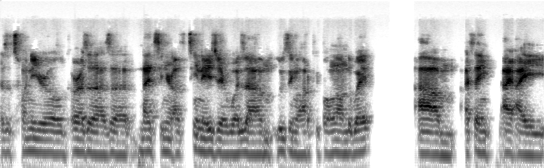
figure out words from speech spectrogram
as a 20 year old or as a, as a 19 year old teenager was um, losing a lot of people along the way. Um, I think I, I,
